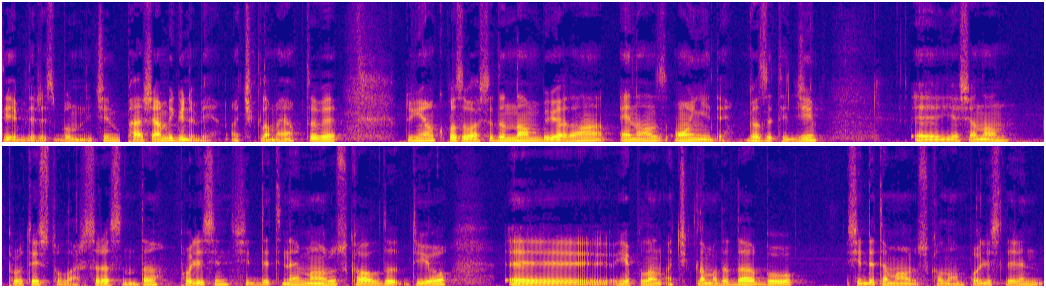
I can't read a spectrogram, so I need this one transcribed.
diyebiliriz. Bunun için Perşembe günü bir açıklama yaptı ve Dünya Kupası başladığından bu yana en az 17 gazeteci e, yaşanan protestolar sırasında polisin şiddetine maruz kaldı diyor. E, yapılan açıklamada da bu şiddete maruz kalan polislerin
